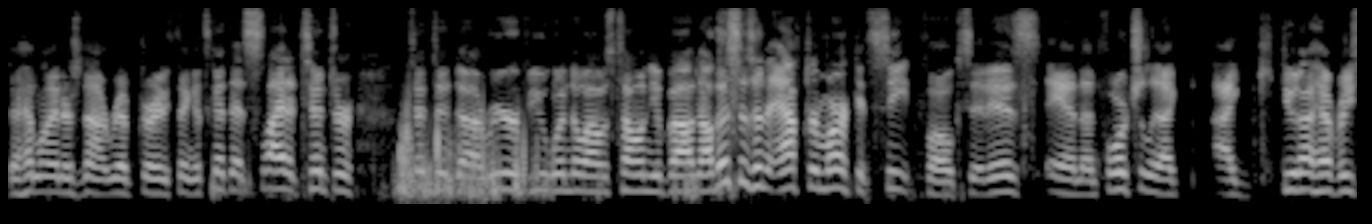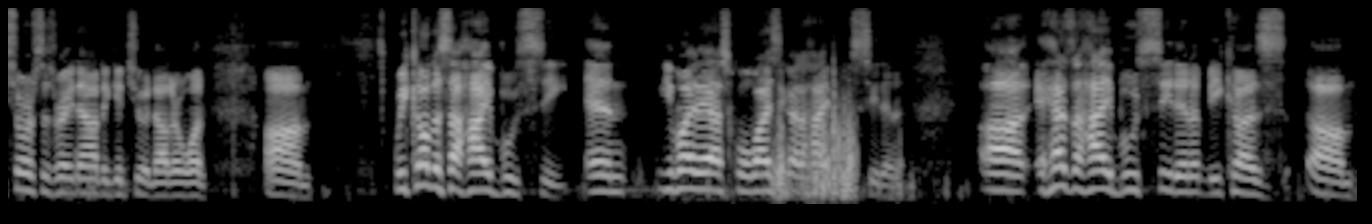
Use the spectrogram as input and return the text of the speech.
The headliner's not ripped or anything. It's got that slided tinter, tinted uh, rear view window I was telling you about. Now this is an aftermarket seat, folks. It is, and unfortunately, I I do not have resources right now to get you another one. Um, we call this a high boost seat, and you might ask, well, why has it got a high boost seat in it? Uh, it has a high boost seat in it because um,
